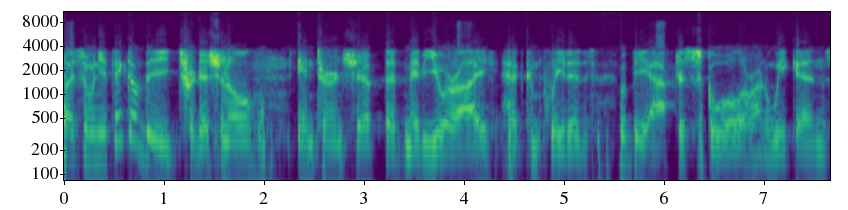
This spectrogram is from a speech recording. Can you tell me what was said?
Tyson, when you think of the traditional internship that maybe you or I had completed, it would be after school or on weekends.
